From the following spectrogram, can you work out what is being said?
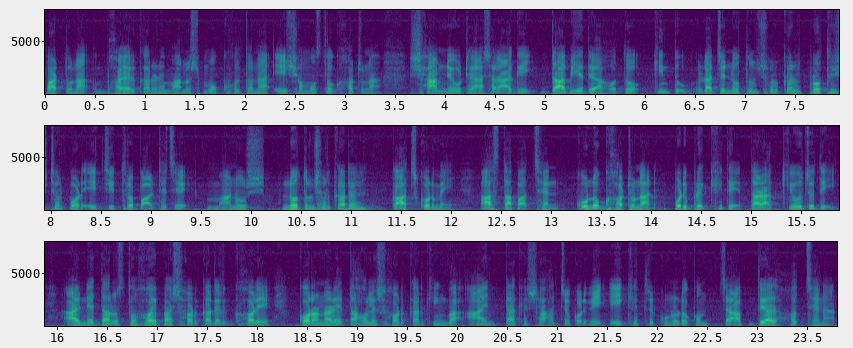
পারত না। ভয়ের কারণে মানুষ মুখ খুলত না। এই সমস্ত ঘটনা সামনে উঠে আসার আগেই দাবিয়ে দেওয়া হতো। কিন্তু রাজ্যে নতুন সরকার প্রতিষ্ঠার পর এই চিত্র পাল্টেছে। মানুষ নতুন সরকারের কাজকর্মে আস্থা পাচ্ছেন। কোনো ঘটনার পরিপ্রেক্ষিতে তারা কেউ যদি আইনের দ্বারস্থ হয় বা সরকারের ঘরে করানারে তাহলে সরকার কিংবা আইন তাকে সাহায্য করবে। এই ক্ষেত্রে কোনো রকম চাপ দেওয়া হচ্ছে না।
